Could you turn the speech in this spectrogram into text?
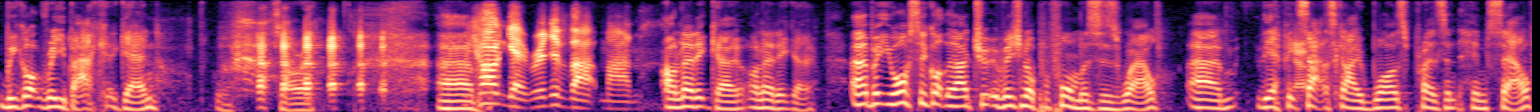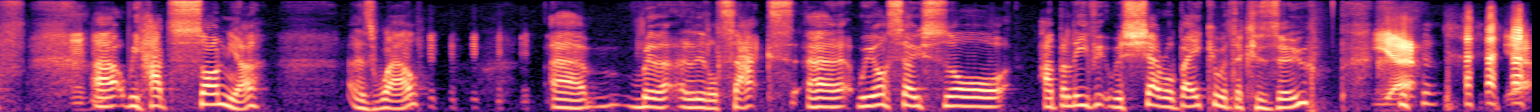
we got Rybak again. Sorry, Um, you can't get rid of that man. I'll let it go. I'll let it go. Uh, but you also got the original performers as well. Um, the epic sax guy was present himself. Uh, we had Sonia as well um, with a, a little sax. Uh, we also saw, I believe it was Cheryl Baker with the kazoo. Yeah. yeah.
